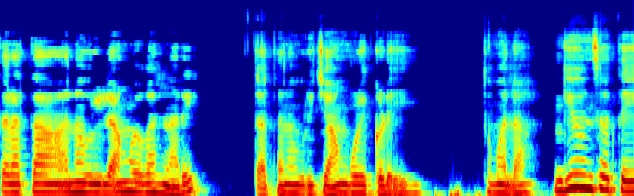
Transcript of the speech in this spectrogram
तर आता नवरीला आंघोळ घालणार आहे तर आता नवरीच्या आंघोळीकडे तुम्हाला घेऊन जाते.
